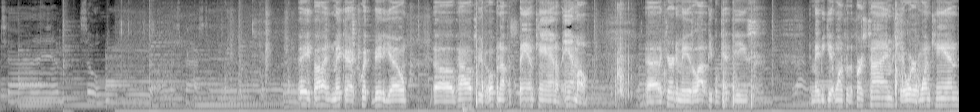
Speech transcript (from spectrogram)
time, so Hey, thought I'd make a quick video of how to open up a spam can of ammo. Uh, it occurred to me that a lot of people get these and maybe get one for the first time. They order one can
